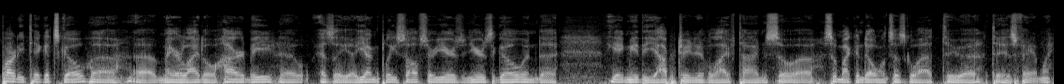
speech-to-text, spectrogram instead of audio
party tickets go, uh, uh, Mayor Lytle hired me uh, as a, a young police officer years and years ago, and uh, gave me the opportunity of a lifetime. So, uh, so my condolences go out to uh, to his family.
